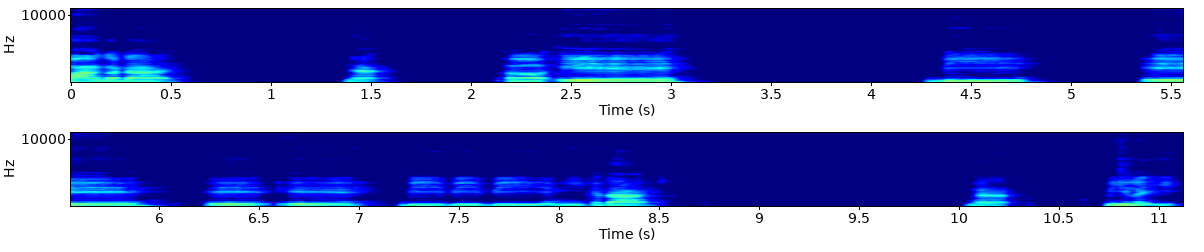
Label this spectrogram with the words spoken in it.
ว่างก็ได้นะเอ่อ a b a a a b b b อย่างนี้ก็ได้นะมีอะไรอีก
